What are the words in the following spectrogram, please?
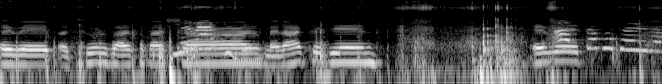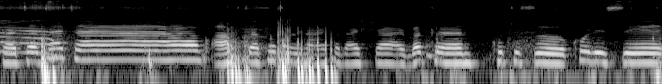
Evet açıyoruz arkadaşlar. Merak edin. Evet. Ta ta ta tam. Ahtapot oyunu arkadaşlar. Bakın kutusu, kolisi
